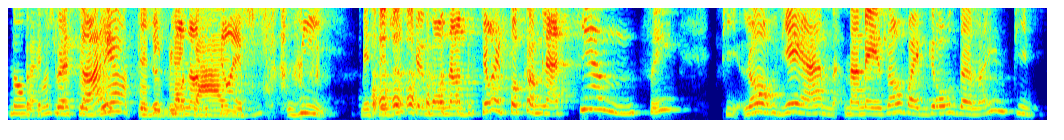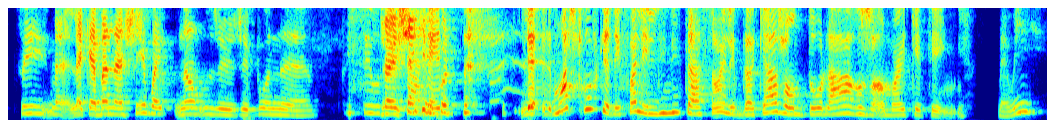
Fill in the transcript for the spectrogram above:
Non, Ben, moi, je me suis dire, c'est t'as des juste mon ambition est- Oui, mais c'est juste que mon ambition est pas comme la tienne, tu sais. Puis là, on revient à ma- ma maison va être grosse de même, puis tu sais, ma- la cabane à chien va être... Non, j'ai pas une... J'ai un chien qui. Le- moi, je trouve que des fois, les limitations et les blocages ont de dos large en marketing. Ben oui.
